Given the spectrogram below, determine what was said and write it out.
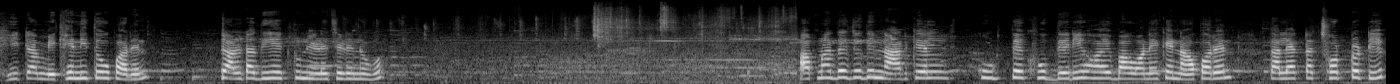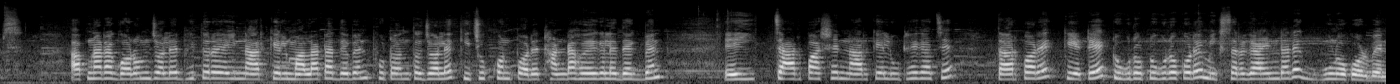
ঘিটা মেখে নিতেও পারেন। চালটা দিয়ে একটু নেড়ে চেড়ে নেব। আপনাদের যদি নারকেল কুড়তে খুব দেরি হয় বা অনেকে না পারেন তাহলে একটা ছোট্ট টিপস। আপনারা গরম জলের ভিতরে এই নারকেল মালাটা দেবেন ফুটন্ত জলে, কিছুক্ষণ পরে ঠান্ডা হয়ে গেলে দেখবেন এই চারপাশের নারকেল উঠে গেছে। তারপরে কেটে টুকরো টুকরো করে মিক্সার গ্রাইন্ডারে গুঁড়ো করবেন।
